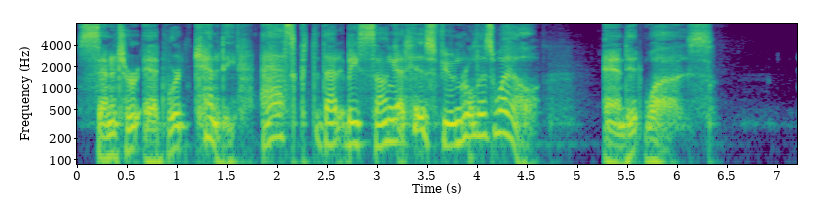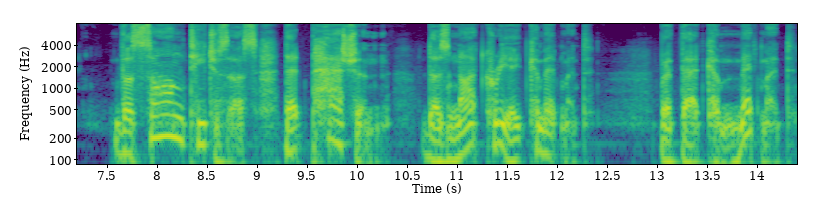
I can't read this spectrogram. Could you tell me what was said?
Senator Edward Kennedy asked that it be sung at his funeral as well, and it was. The song teaches us that passion does not create commitment, but that commitment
